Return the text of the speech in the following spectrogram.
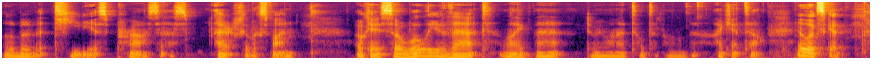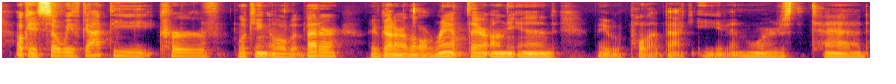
little bit of a tedious process. That actually looks fine. Okay, so we'll leave that like that. Do we want to tilt it a little bit? I can't tell. It looks good. Okay, so we've got the curve looking a little bit better. We've got our little ramp there on the end. Maybe we'll pull that back even more, just a tad.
